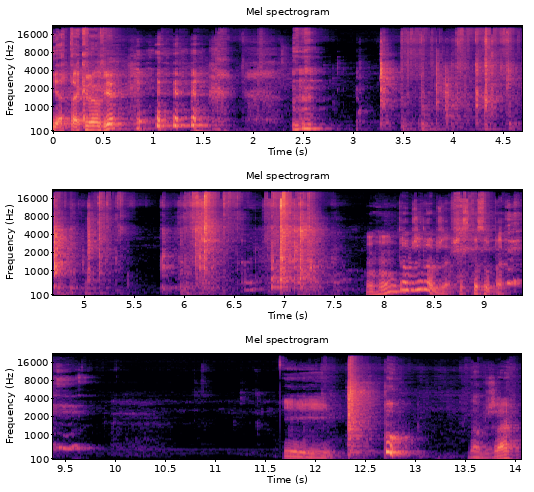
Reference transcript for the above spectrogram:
Ja tak robię? Mhm, dobrze, dobrze, wszystko super. I puh. Dobrze.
